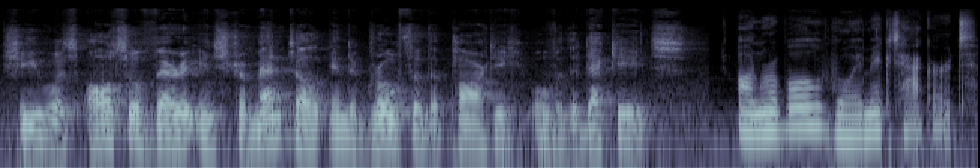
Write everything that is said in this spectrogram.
She was also very instrumental in the growth of the party over the decades. Honourable Roy McTaggart.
